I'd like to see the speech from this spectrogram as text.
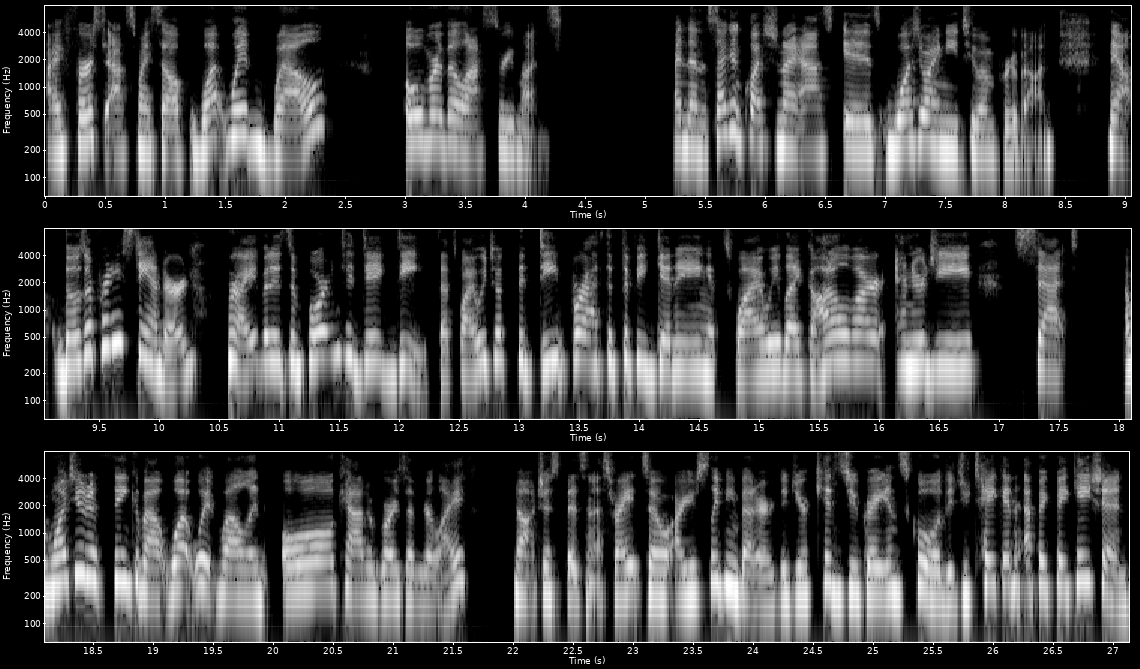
I first ask myself, what went well over the last three months? And then the second question I ask is, what do I need to improve on? Now, those are pretty standard, right? But it's important to dig deep. That's why we took the deep breath at the beginning. It's why we like got all of our energy set. I want you to think about what went well in all categories of your life, not just business, right? So are you sleeping better? Did your kids do great in school? Did you take an epic vacation?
